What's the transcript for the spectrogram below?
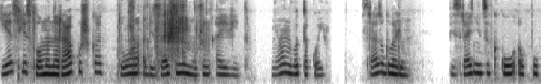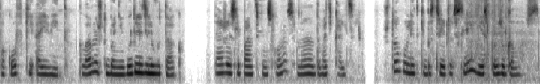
Если сломана ракушка, то обязательно нужен айвит. У меня он вот такой. Сразу говорю, без разницы в какой упаковке айвит. Главное, чтобы они выглядели вот так. Даже если панцирь не сломан, все равно надо давать кальций. Чтобы улитки быстрее росли, я использую гаммус.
